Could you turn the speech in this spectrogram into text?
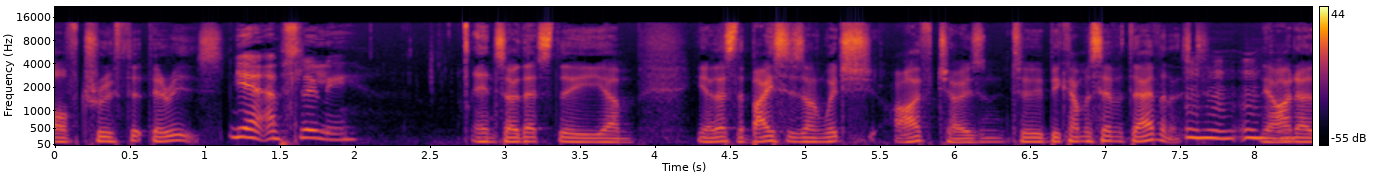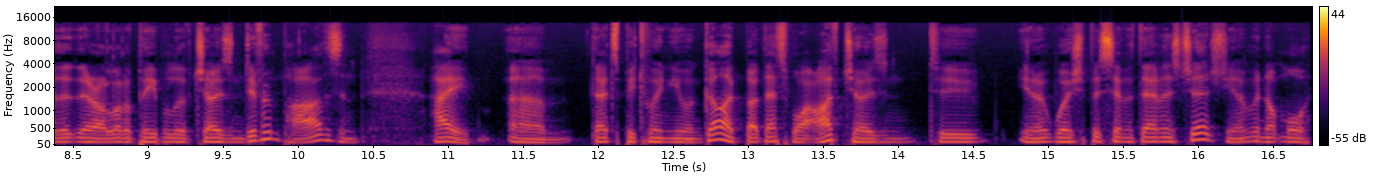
of truth that there is? Yeah. Absolutely. And so that's the, um, you know, that's the basis on which I've chosen to become a Seventh Day Adventist. Now I know that there are a lot of people who have chosen different paths, and hey, um, that's between you and God. But that's why I've chosen to, you know, worship a Seventh Day Adventist church. You know, we're not more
